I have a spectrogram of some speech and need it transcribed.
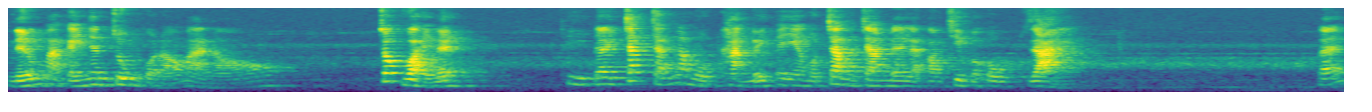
Nếu mà cái nhân chung của nó mà nó chốc vẩy lên thì đây chắc chắn là một khẳng định anh em một trăm phần trăm đây là con chim bồ câu dài. Đấy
